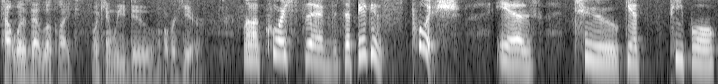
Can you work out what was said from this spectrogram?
How, what does that look like? What can we do over here? Well, of course, the, the biggest push is to get people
